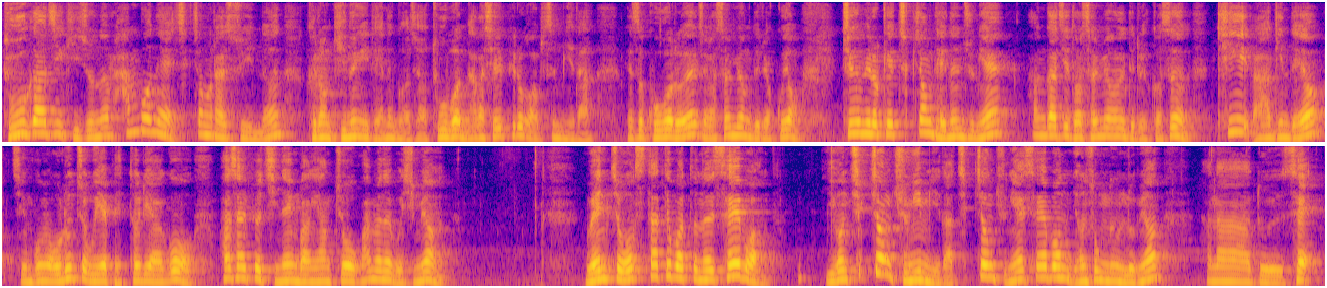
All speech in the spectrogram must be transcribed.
두 가지 기준을 한 번에 측정을 할 수 있는 그런 기능이 되는 거죠. 두 번 나가실 필요가 없습니다. 그래서 그거를 제가 설명드렸고요. 지금 이렇게 측정되는 중에 한 가지 더 설명을 드릴 것은 키락인데요. 지금 보면 오른쪽 위에 배터리하고 화살표 진행 방향 쪽 화면을 보시면 왼쪽 스타트 버튼을 세번 이건 측정 중입니다. 측정 중에 세번 연속 누르면 하나 둘 셋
